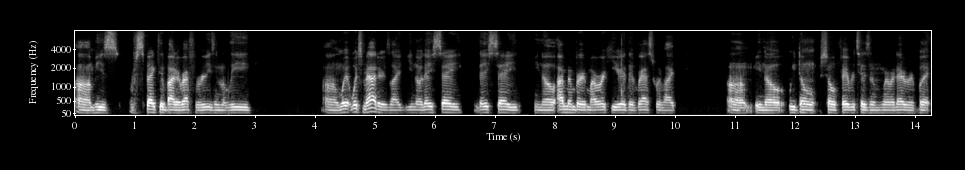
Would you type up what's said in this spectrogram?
Um, he's respected by the referees in the league, um, which matters. Like you know, they say they say you know. I remember in my rookie year, the refs were like, um, you know, we don't show favoritism or whatever. But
